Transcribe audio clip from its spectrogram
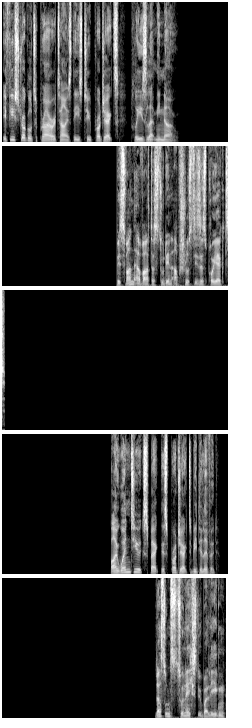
If you struggle to prioritize these two projects, please let me know. Bis wann erwartest du den Abschluss dieses Projekts? By when do you expect this project to be delivered? Lass uns zunächst überlegen,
